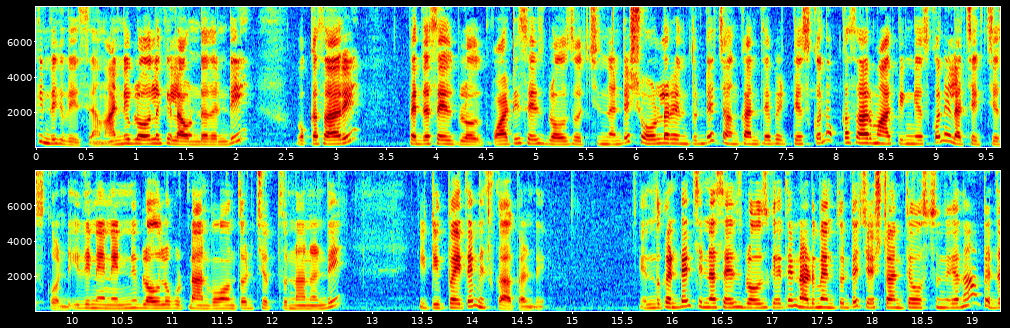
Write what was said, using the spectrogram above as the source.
కిందికి తీసాం. అన్ని బ్లౌజులకు ఇలా ఉండదండి. ఒక్కసారి పెద్ద size blouse forty size blouse వచ్చిందంటే షోల్డర్ ఎంత ఉంటే చంక అంతే పెట్టేసుకొని ఒక్కసారి మార్కింగ్ వేసుకొని ఇలా చెక్ చేసుకోండి. ఇది నేను ఎన్ని బ్లౌజులు కుట్టిన అనుభవంతో చెప్తున్నానండి. ఈ టిప్ అయితే మిస్ కాకండి. ఎందుకంటే చిన్న సైజ్ బ్లౌజ్కి అయితే నడుము ఎంత ఉంటే చెస్ట్ అంతే వస్తుంది కదా పెద్ద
